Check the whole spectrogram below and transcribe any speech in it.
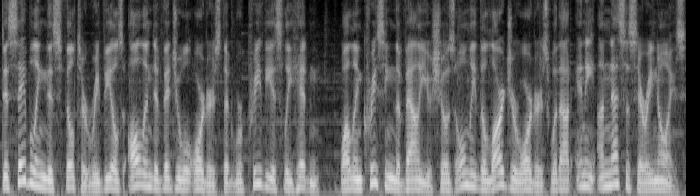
Disabling this filter reveals all individual orders that were previously hidden, while increasing the value shows only the larger orders without any unnecessary noise.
